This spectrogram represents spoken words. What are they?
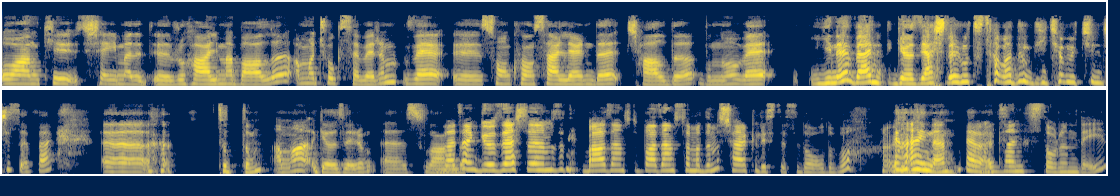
o anki şeyime e, ruh halime bağlı ama çok severim ve e, son konserlerinde çaldı bunu ve yine ben gözyaşlarımı tutamadım diyeceğim üçüncü sefer. E, tuttum ama gözlerim e, sulandı. Zaten gözyaşlarımızı bazen tutup bazen tutamadığımız şarkı listesi de oldu bu. Aynen, evet. O yüzden sorun değil.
